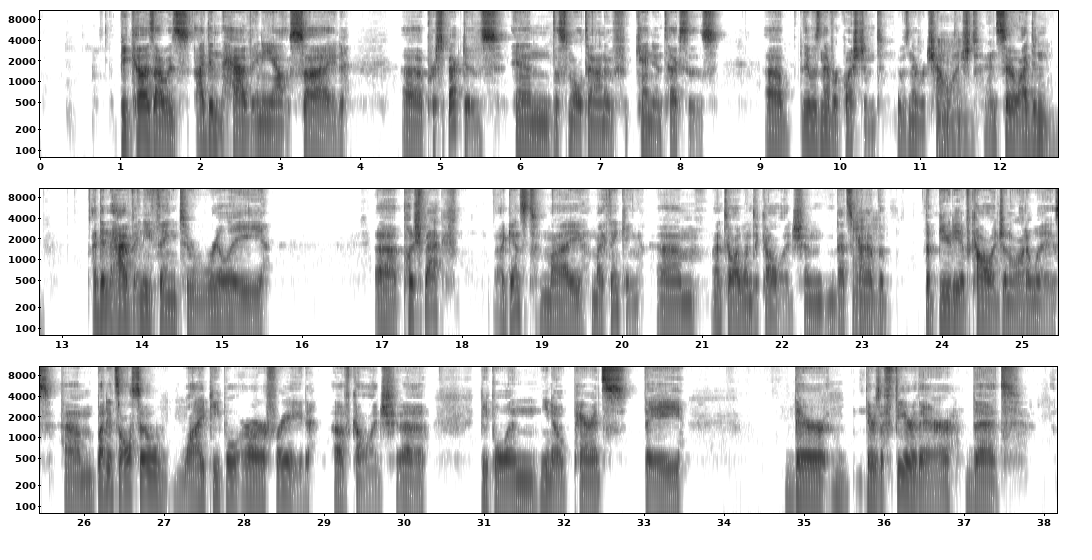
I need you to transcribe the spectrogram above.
because i was i didn't have any outside uh, perspectives in the small town of canyon texas uh, it was never questioned it was never challenged and so i didn't Mhm. I didn't have anything to really uh, push back against my my thinking um, until I went to college, and that's kind of Mhm. the the beauty of college in a lot of ways. Um, but it's also why people are afraid of college. Uh, people and you know parents they there there's a fear there that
